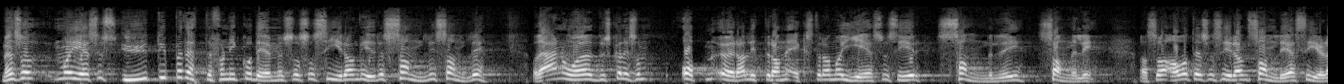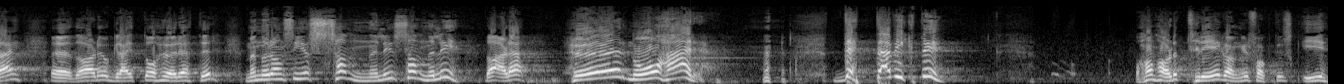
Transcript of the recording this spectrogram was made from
Men så må Jesus utdype dette for Nikodemus, og så sier han videre sannelig, sannelig. Og det er noe, Du skal liksom åpne øra litt ekstra når Jesus sier sannelig, sannelig. Altså Av og til så sier han 'sannelig, jeg sier deg'. Eh, da er det jo greit å høre etter. Men når han sier 'sannelig, sannelig', da er det 'hør nå her'. Dette er viktig! Og Han har det tre ganger faktisk i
